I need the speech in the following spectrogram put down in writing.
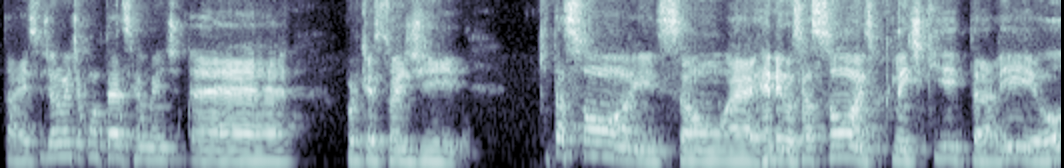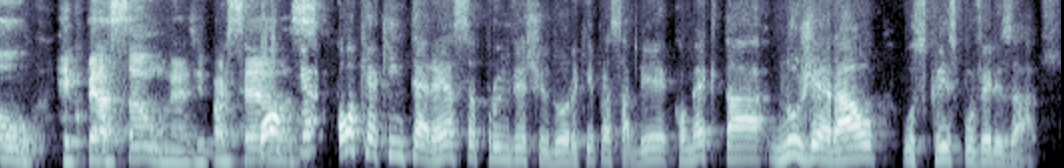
Tá? Isso geralmente acontece realmente é, por questões de quitações, são é, renegociações, o cliente quita ali, ou recuperação né, de parcelas. Qual que, é, qual que é que interessa para o investidor aqui para saber como é que está, no geral, os CRIs pulverizados?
